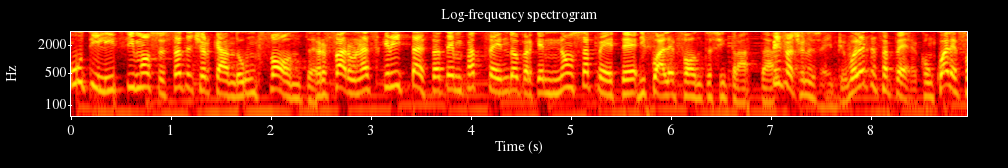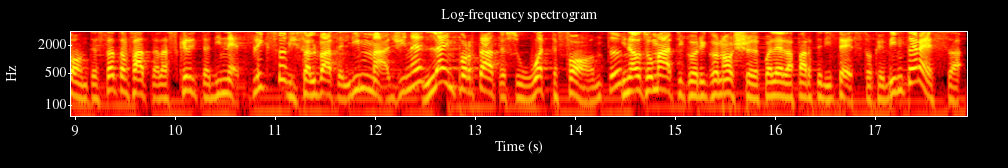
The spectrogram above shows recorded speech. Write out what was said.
utilissimo se state cercando un font per fare una scritta e state impazzendo perché non sapete di quale font si tratta. Vi faccio un esempio. Volete sapere con quale font è stata fatta la scritta di Netflix? Vi salvate l'immagine, la importate su What Font, in automatico riconosce qual è la parte di testo che vi interessa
